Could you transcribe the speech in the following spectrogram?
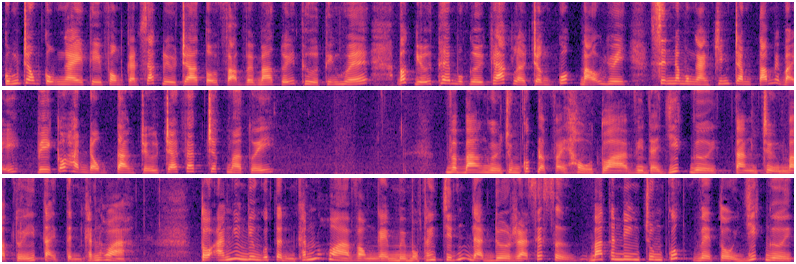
Cũng trong cùng ngày, thì Phòng Cảnh sát điều tra tội phạm về ma túy Thừa Thiên Huế bắt giữ thêm một người khác là Trần Quốc Bảo Duy, sinh năm 1987, vì có hành động tàn trữ trái phép chất ma túy và ba người Trung Quốc đã phải hầu tòa vì đã giết người, tàn trữ ma túy tại tỉnh Khánh Hòa. Tòa án Nhân dân của tỉnh Khánh Hòa vào ngày 11 tháng 9 đã đưa ra xét xử ba thanh niên Trung Quốc về tội giết người.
